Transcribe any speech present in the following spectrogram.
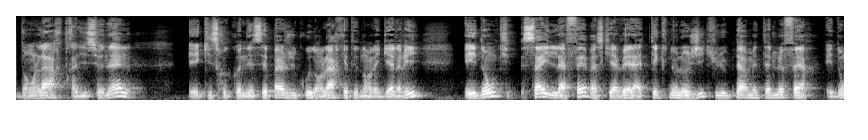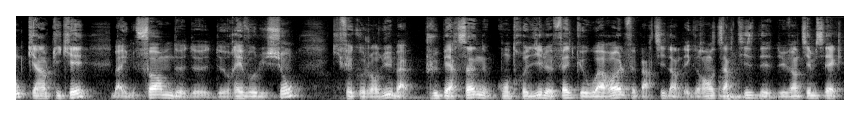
dans l'art traditionnel et qui se reconnaissaient pas du coup dans l'art qui était dans les galeries et donc, ça, il l'a fait parce qu'il y avait la technologie qui lui permettait de le faire. Et donc, qui a impliqué bah, une forme de, révolution qui fait qu'aujourd'hui, bah, plus personne contredit le fait que Warhol fait partie d'un des grands artistes du XXe siècle.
